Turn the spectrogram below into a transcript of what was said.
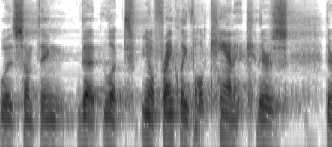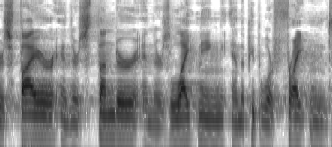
was something that looked, you know, frankly volcanic. There's there's fire and there's thunder and there's lightning, and the people were frightened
